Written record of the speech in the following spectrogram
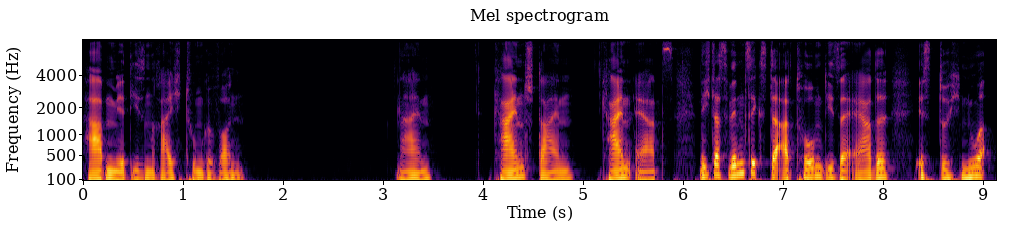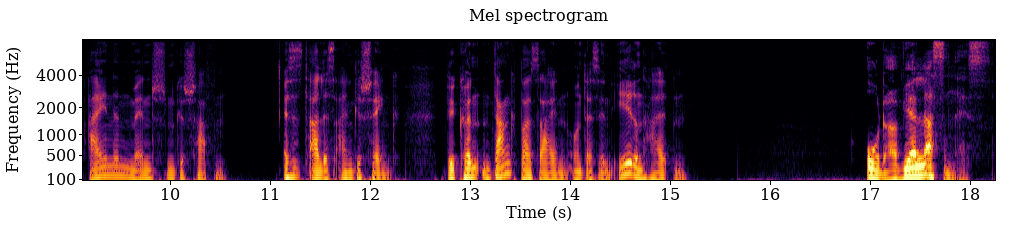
haben mir diesen Reichtum gewonnen. Nein, kein Stein, kein Erz, nicht das winzigste Atom dieser Erde ist durch nur einen Menschen geschaffen. Es ist alles ein Geschenk. Wir könnten dankbar sein und es in Ehren halten. Oder wir lassen es.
